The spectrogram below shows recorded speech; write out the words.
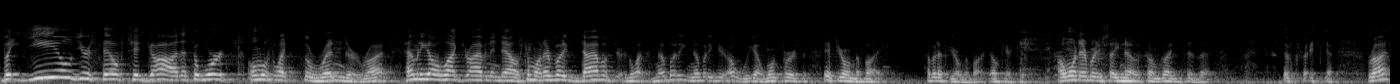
but yield yourself to God. That's a word almost like surrender, right? How many of y'all like driving in Dallas? Come on, everybody, Dallas. Nobody? Nobody here? Oh, we got one person. If you're on the bike. How about if you're on the bike? Okay, good. I want everybody to say no, so I'm glad you said that. Praise God. Right?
